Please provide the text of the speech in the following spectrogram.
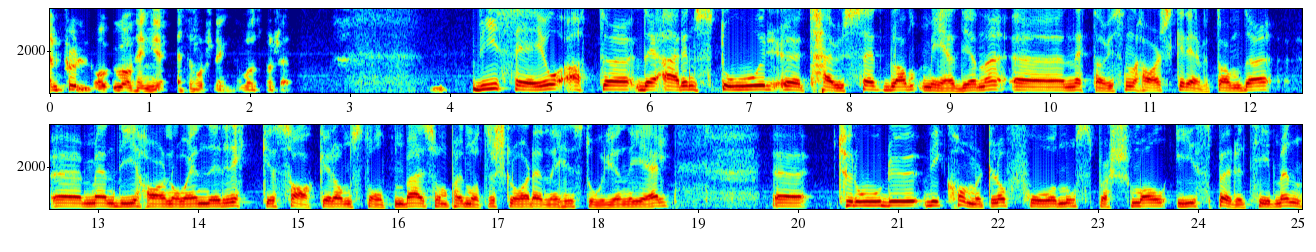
En full og uavhengig etterforskning av hva som har skjedd. Vi ser jo at det er en stor taushet blant mediene. Nettavisen har skrevet om det, men de har nå en rekke saker om Stoltenberg som på en måte slår denne historien i hjel. Tror du vi kommer til å få noen spørsmål i spørretimen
